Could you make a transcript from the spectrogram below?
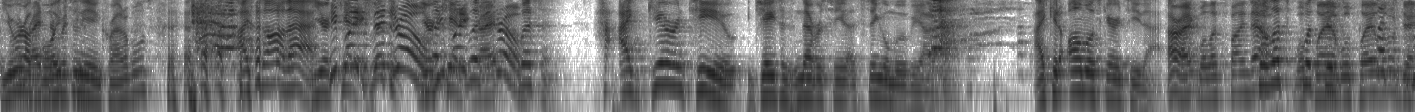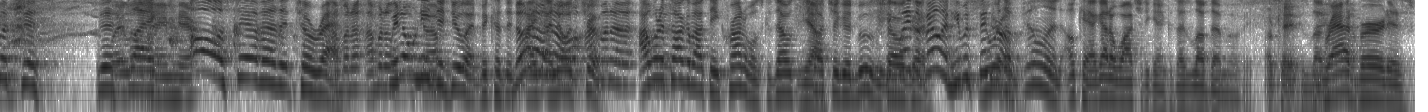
too. You were I'm a right there voice with in you. The Incredibles. I saw that. You're He kidding. played Listen, Syndrome. You're He kidding, played right? Syndrome. Listen, h- I guarantee you, Jason's never seen a single movie I've done. I can almost guarantee that. All right, well, let's find out. So let's we'll put play, this. We'll play a let's little game. put this. play a This like game here. oh Sam has it to rest. I'm gonna- I'm gonna we don't need up- to do it because it's, No, I, no, I know no, it's true. I'm gonna- I want I'm to talk about the Incredibles because that was Yeah. such a good movie. So Play the good. villain. He was syndrome. you were the villain. Okay, I got to watch it again because I love that movie. Okay, so Brad Bird is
